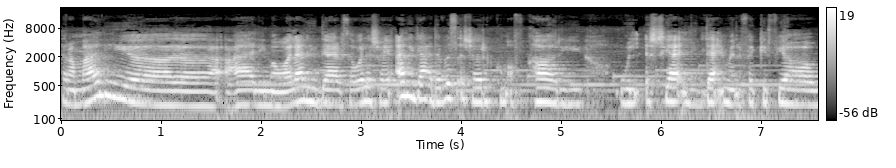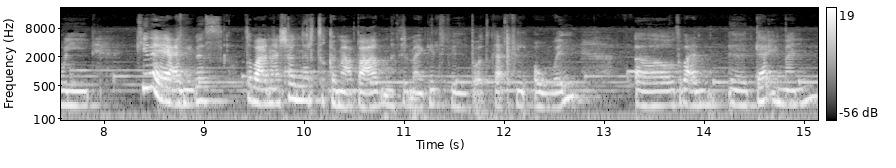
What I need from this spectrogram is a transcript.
ترى مالي عالمة ولا لي دارسة ولا شيء. أنا قاعدة بس أشارككم أفكاري والأشياء اللي دائما أفكر فيها وال كذا يعني بس. طبعا عشان نرتقي مع بعض مثل ما قلت في البودكاست الأول. آه وطبعا دائما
